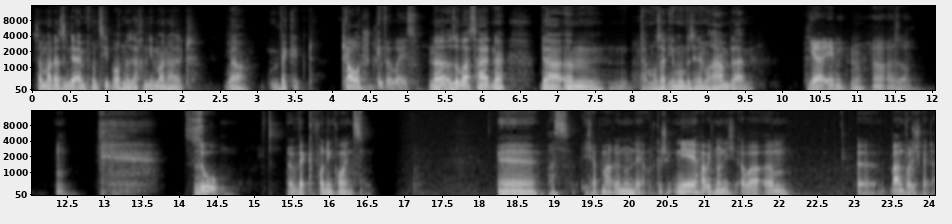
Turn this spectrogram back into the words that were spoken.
sag mal, das sind ja im Prinzip auch nur Sachen, die man halt, ja, weggibt, tauscht, Giveaways. ne, sowas halt, ne. Da, ähm, da muss halt irgendwo ein bisschen im Rahmen bleiben. Ja, eben. Ne? Ja, also. Hm. So. Weg von den Coins. Äh, was? Ich habe Mario nur ein Layout geschickt? Nee, habe ich noch nicht, aber ähm, äh, beantworte ich später.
